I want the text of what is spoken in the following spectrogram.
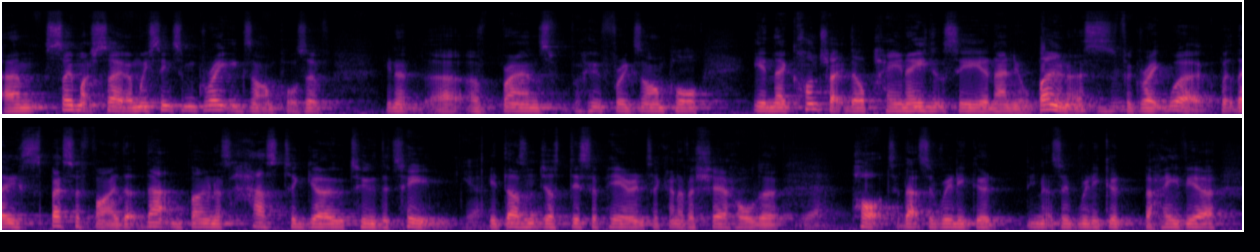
Um, so much so, and we've seen some great examples of you know, uh, of brands who, for example, in their contract they'll pay an agency an annual bonus mm-hmm. for great work, but they specify that that bonus has to go to the team. Yeah. It doesn't just disappear into kind of a shareholder yeah. pot. That's a really good, you know, it's a really good behaviour.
